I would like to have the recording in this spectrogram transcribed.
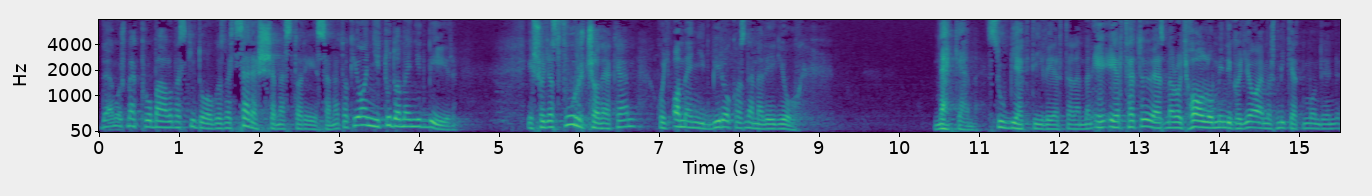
De most megpróbálom ezt kidolgozni, hogy szeressem ezt a részemet, aki annyit tud, amennyit bír. És hogy az furcsa nekem, hogy amennyit bírok, az nem elég jó. Nekem, szubjektív értelemben. Érthető ez? Mert hogy hallom mindig, hogy jaj, most miket mond én.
